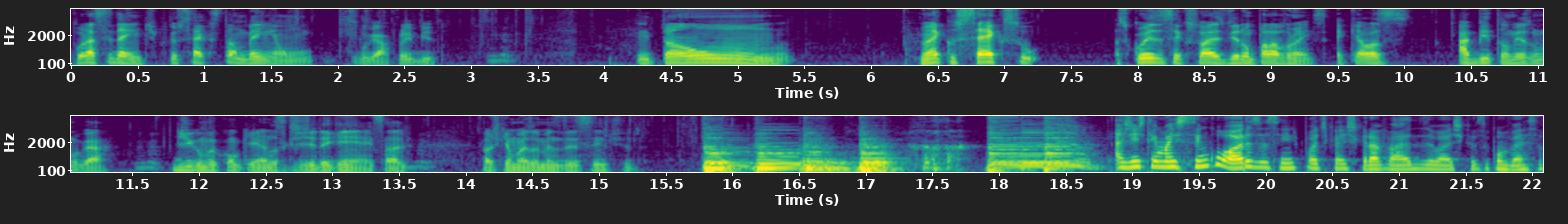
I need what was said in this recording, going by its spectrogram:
por acidente, porque o sexo também é um lugar proibido. Então, não é que o sexo, as coisas sexuais viram palavrões, é que elas habitam o mesmo lugar. Diga-me com quem andas que te direi quem é, sabe? Acho que é mais ou menos nesse sentido. A gente tem mais cinco horas, assim, de podcast gravados. Eu acho que essa conversa,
